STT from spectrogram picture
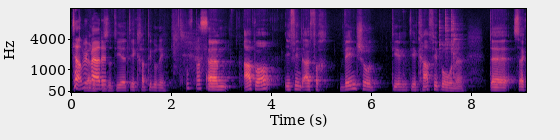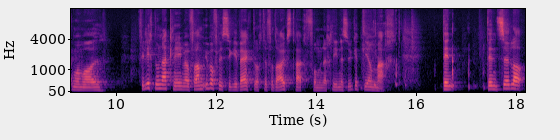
Tell me about also it. die, die Kategorie. Aufpassen. Ähm, aber ich finde einfach, wenn schon die, die Kaffeebohnen, der, sagen wir mal, vielleicht unangenehme, aber vor allem überflüssige Weg durch den Verdauungstrakt von einem kleinen Säugetier macht, dann, dann, soll er,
